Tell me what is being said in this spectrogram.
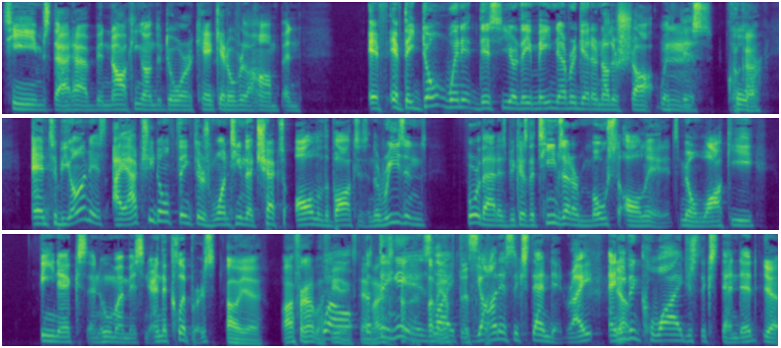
teams that have been knocking on the door, can't get over the hump, and if if they don't win it this year, they may never get another shot with Mm. this core. Okay. And to be honest, I actually don't think there's one team that checks all of the boxes. And the reason for that is because the teams that are most all in, it's Milwaukee, Phoenix, and who am I missing? And the Clippers. Oh yeah, oh, I forgot about Well, Phoenix. Damn, the thing is, like this Giannis extended, right? And Yep. even Kawhi just extended. Yeah.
